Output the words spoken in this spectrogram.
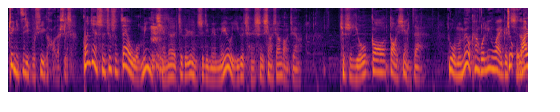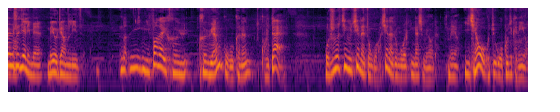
对你自己不是一个好的事情。关键是就是在我们以前的这个认知里面，没有一个城市像香港这样，就是由高到现在，就我们没有看过另外一个就华人世界里面没有这样的例子。那你你放在很很远古，可能古代，我是说进入现代中国，现代中国应该是没有的。没有，以前我估计我估计肯定有，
